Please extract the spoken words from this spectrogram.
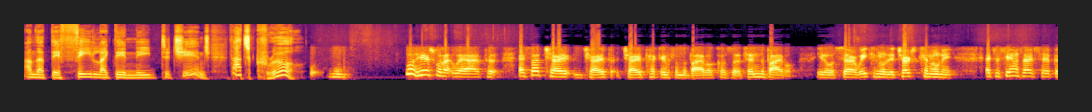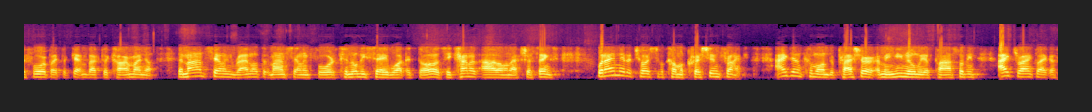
and that they feel like they need to change. That's cruel. Well, here's what I, where I put it. It's not cherry, cherry, cherry picking from the Bible because it's in the Bible. You know, sir, we can only, the church can only it's the same as I've said before about the, getting back to the car manual. The man selling Renault, the man selling Ford can only say what it does. He cannot add on extra things. When I made a choice to become a Christian, Frank, I didn't come under pressure. I mean, you know me of past. I mean, I drank like a,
